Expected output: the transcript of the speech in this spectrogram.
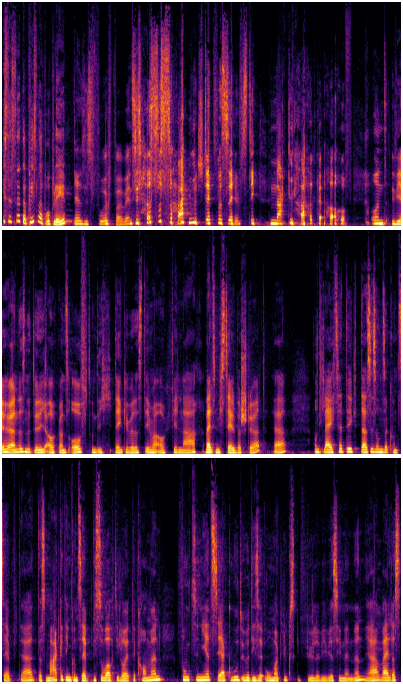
Ist das nicht ein bisschen ein Problem? Das ist furchtbar. Wenn Sie das so sagen, dann stellt man selbst die Nackenhaare auf. Und wir hören das natürlich auch ganz oft und ich denke über das Thema auch viel nach, weil es mich selber stört. Ja. Und gleichzeitig, das ist unser Konzept. Ja? Das Marketingkonzept, wieso auch die Leute kommen, funktioniert sehr gut über diese Oma-Glücksgefühle, wie wir sie nennen. Ja? Weil das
